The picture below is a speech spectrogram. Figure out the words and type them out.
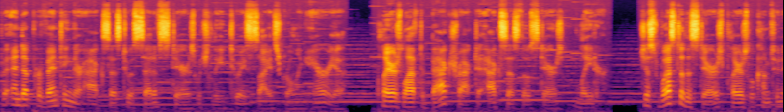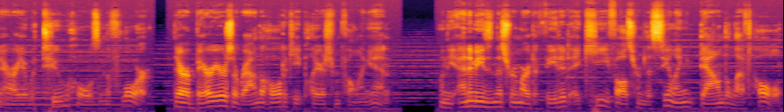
but end up preventing their access to a set of stairs which lead to a side scrolling area. Players will have to backtrack to access those stairs later. Just west of the stairs, players will come to an area with two holes in the floor. There are barriers around the hole to keep players from falling in. When the enemies in this room are defeated, a key falls from the ceiling down the left hole.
